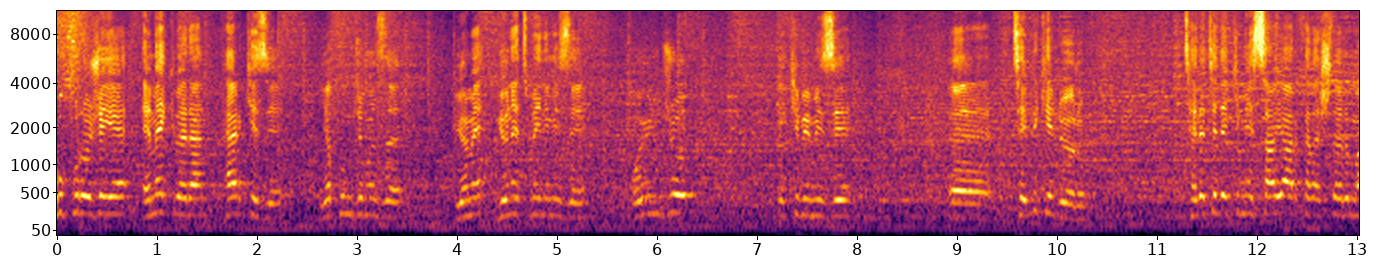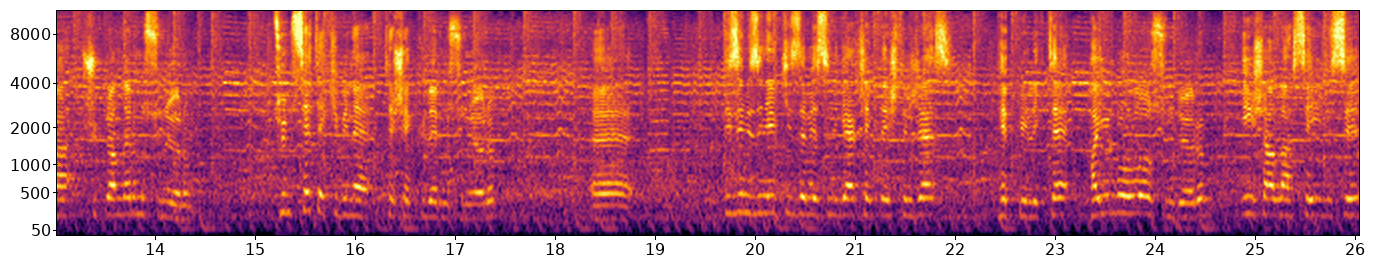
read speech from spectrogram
Bu projeye emek veren herkesi, yapımcımızı, yönetmenimizi, oyuncu ekibimizi e, tebrik ediyorum. TRT'deki mesai arkadaşlarıma şükranlarımı sunuyorum. Tüm set ekibine teşekkürlerimi sunuyorum. E, dizimizin ilk izlemesini gerçekleştireceğiz. Hep birlikte hayırlı uğurlu olsun diyorum. İnşallah seyircisi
